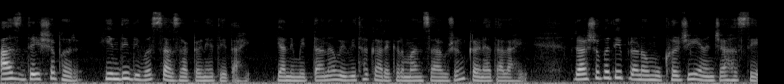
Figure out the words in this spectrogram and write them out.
आज देशभर हिंदी दिवस साजरा करण्यात येत आहे. या निमित्तानं विविध कार्यक्रमांचं आयोजन करण्यात आलं आहे. राष्ट्रपती प्रणव मुखर्जी यांच्या हस्ते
